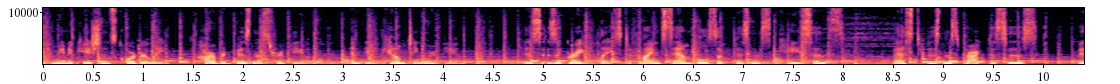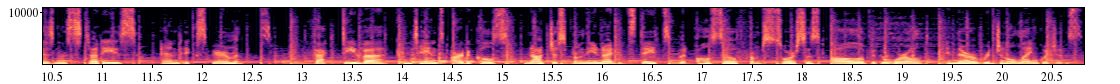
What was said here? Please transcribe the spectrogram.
Communications Quarterly, Harvard Business Review, and the Accounting Review. This is a great place to find samples of business cases, best business practices, business studies, and experiments. Factiva contains articles not just from the United States, but also from sources all over the world in their original languages.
